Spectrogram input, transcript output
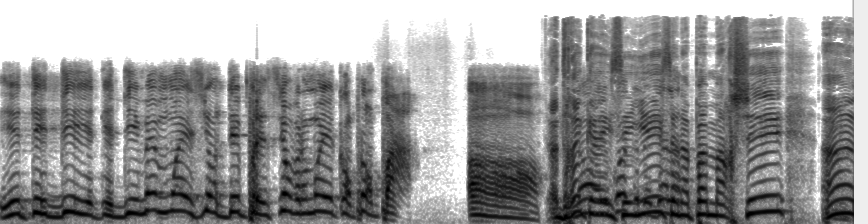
Il était dit, il était dit, même moi ici en dépression, vraiment, il comprend pas. Oh. Drake Non, a je essayé, ça n'a pas marché. Hein,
